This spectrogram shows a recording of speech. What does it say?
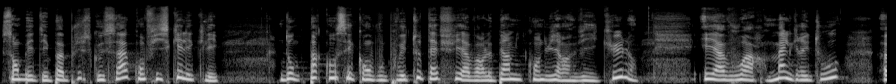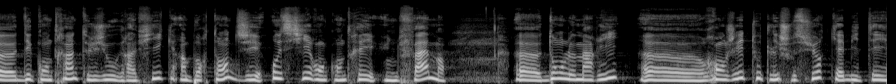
s'embêtait pas plus que ça, confisquer les clés. Donc, par conséquent, vous pouvez tout à fait avoir le permis de conduire un véhicule et avoir malgré tout euh, des contraintes géographiques importantes. J'ai aussi rencontré une femme euh, dont le mari euh, rangeait toutes les chaussures qui habitaient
